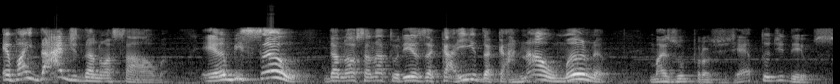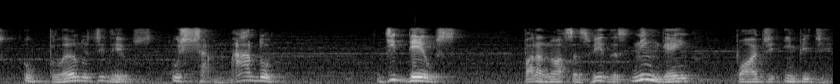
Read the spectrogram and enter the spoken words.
é vaidade da nossa alma, é ambição da nossa natureza caída, carnal, humana. Mas o projeto de Deus, o plano de Deus, o chamado de Deus para nossas vidas, ninguém pode impedir.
